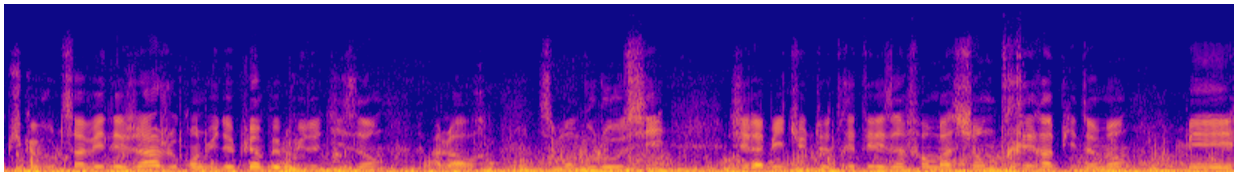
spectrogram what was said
puisque vous le savez déjà je conduis depuis un peu plus de 10 ans. Alors c'est mon boulot aussi. J'ai l'habitude de traiter les informations très rapidement mais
